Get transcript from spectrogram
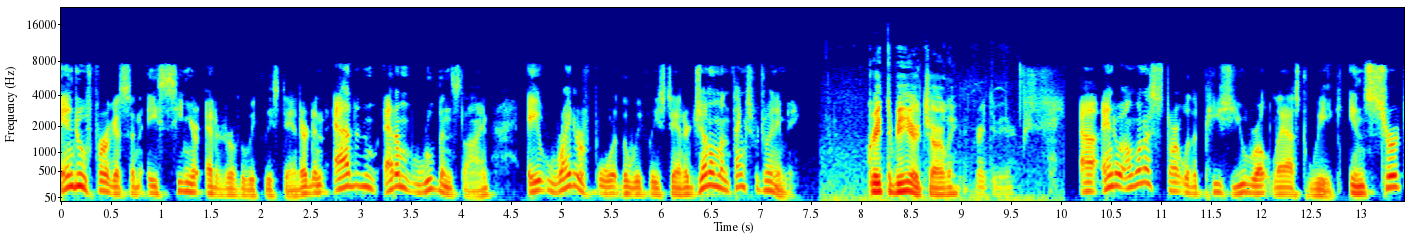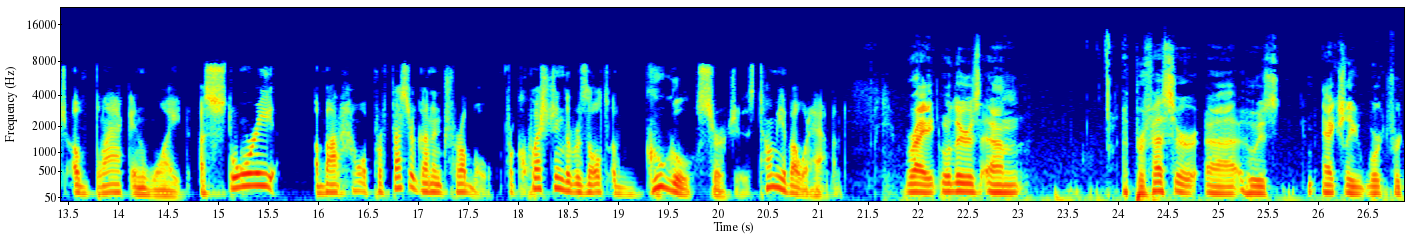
Andrew Ferguson, a senior editor of the Weekly Standard, and Adam, Adam Rubenstein, a writer for the Weekly Standard. Gentlemen, thanks for joining me. Great to be here, Charlie. Great to be here. Uh, Andrew, I want to start with a piece you wrote last week, In Search of Black and White, a story about how a professor got in trouble for questioning the results of Google searches. Tell me about what happened. Right. Well, there's um, a professor uh, who's actually worked for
